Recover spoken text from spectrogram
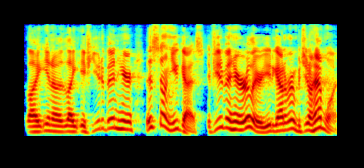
like you know like if you'd have been here this is on you guys if you'd have been here earlier you'd have got a room but you don't have one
